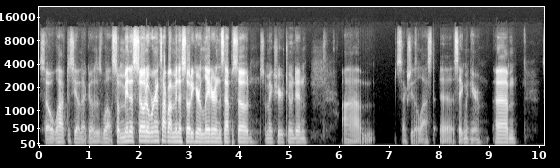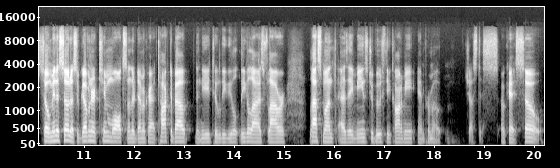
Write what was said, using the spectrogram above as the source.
So we'll have to see how that goes as well. So Minnesota, we're going to talk about Minnesota here later in this episode. So make sure you're tuned in. Um, it's actually the last uh, segment here. Um, so Minnesota, so Governor Tim Walz, another Democrat, talked about the need to legal, legalize flour last month as a means to boost the economy and promote justice. Okay, so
